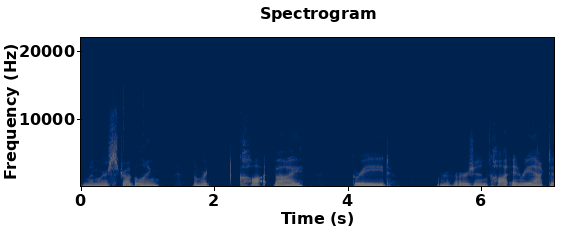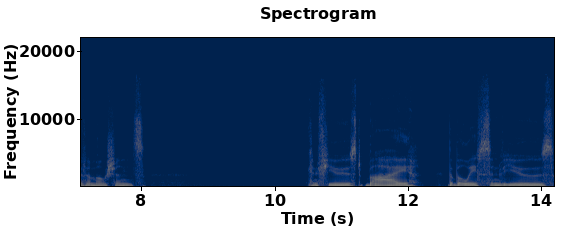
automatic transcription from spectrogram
when we're struggling, when we're caught by greed or aversion, caught in reactive emotions, confused by the beliefs and views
